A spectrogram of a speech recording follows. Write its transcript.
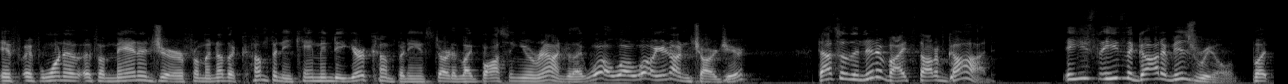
if, if one of, if a manager from another company came into your company and started like bossing you around. You're like, whoa, whoa, whoa, you're not in charge here. That's what the Ninevites thought of God. He's, he's the God of Israel, but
